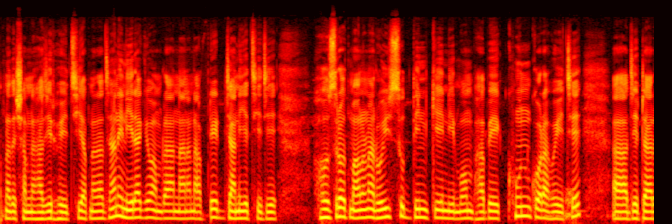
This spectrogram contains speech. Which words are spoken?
আপনাদের সামনে হাজির হয়েছি। আপনারা জানেন, এর আগেও আমরা নানান আপডেট জানিয়েছি যে হজরত মাওলানা রইসুদ্দিনকে নির্মমভাবে খুন করা হয়েছে যেটার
